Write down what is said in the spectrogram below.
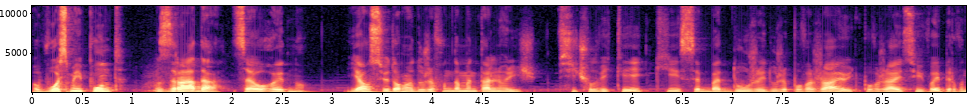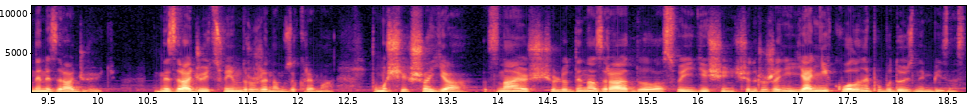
Восьмий пункт зрада це огидно. Я усвідомив дуже фундаментальну річ. Всі чоловіки, які себе дуже і дуже поважають, поважають свій вибір, вони не зраджують. Не зраджують своїм дружинам, зокрема. Тому що якщо я знаю, що людина зрадила своїй дівчині чи дружині, я ніколи не побудую з ним бізнес.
